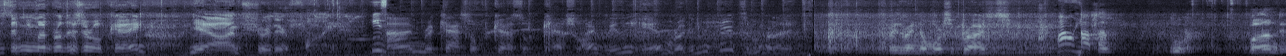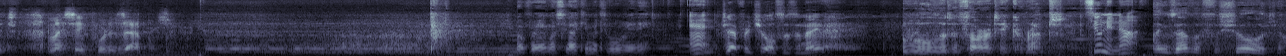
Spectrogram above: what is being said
does that, mean my brothers are okay? Yeah, I'm sure they're fine. He's I'm Rick Castle. Castle, Castle. I really am ruggedly handsome, aren't I? Pray there ain't no more surprises. while he Ooh, bondage. My safe word is apples. Not very much like him at all, really. and Jeffrey Charles is the name. The rule that authority corrupts. soon enough. Things ever for sure, John.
